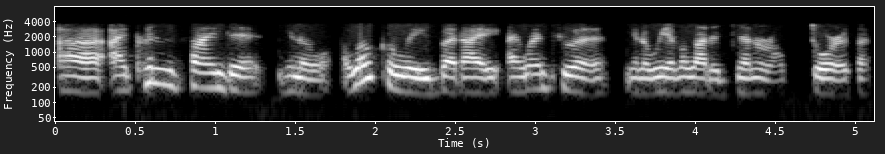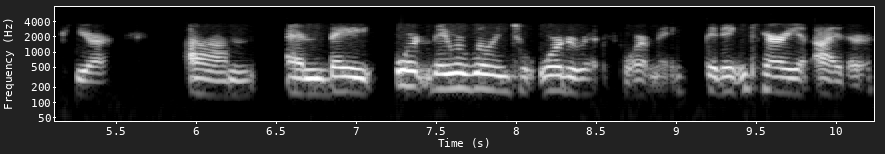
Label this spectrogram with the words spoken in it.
uh, I couldn't find it, you know, locally. But I, I went to a, you know, we have a lot of general stores up here, um, and they or they were willing to order it for me. They didn't carry it either,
